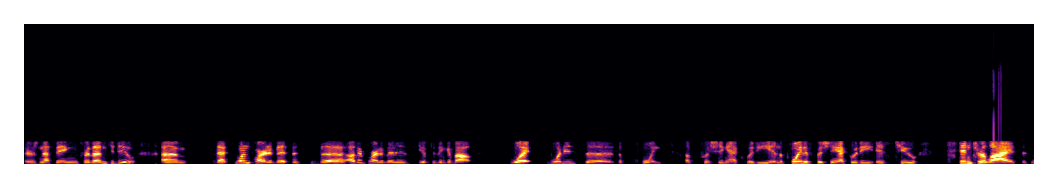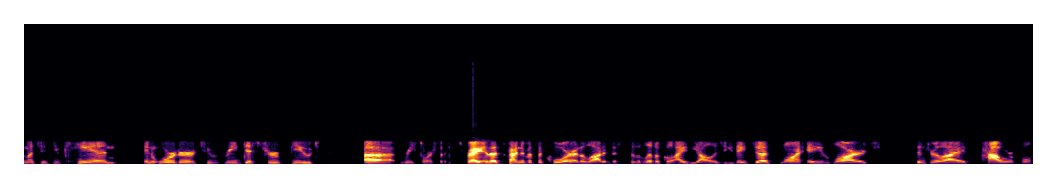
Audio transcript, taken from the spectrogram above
there's nothing for them to do. Um, that's one part of it. This, the other part of it is you have to think about what what is the the point of pushing equity, and the point of pushing equity is to centralize as much as you can in order to redistribute uh, resources, right? And that's kind of at the core at a lot of this political ideology. They just want a large, centralized, powerful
